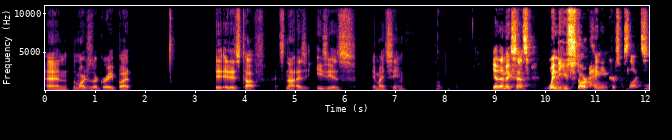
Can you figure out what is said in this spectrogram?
and the margins are great but it, it is tough. It's not as easy as it might seem. Yeah that makes sense. When do you start hanging christmas lights?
